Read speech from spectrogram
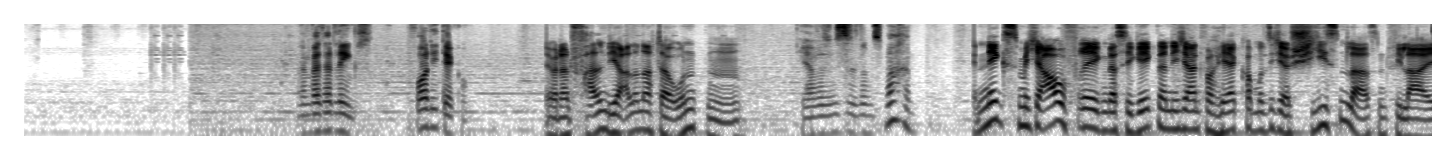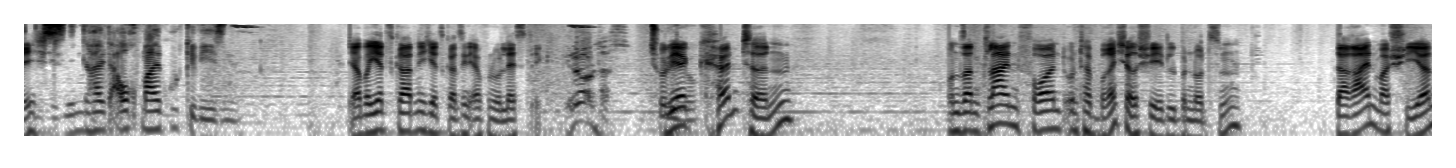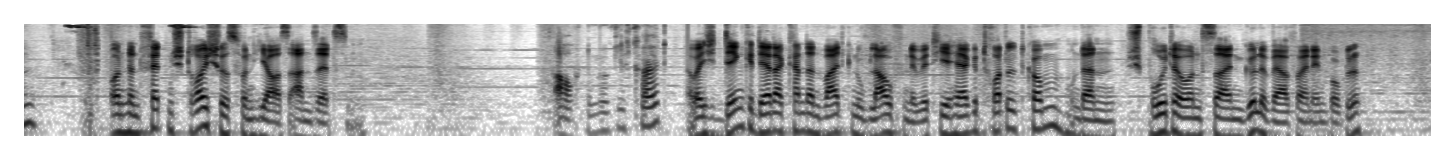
Dann weiter links. Vor die Deckung. Ja, aber dann fallen die ja alle nach da unten. Ja, was willst du sonst machen? Nix mich aufregen, dass die Gegner nicht einfach herkommen und sich erschießen lassen vielleicht. sind halt auch mal gut gewesen. Ja, aber jetzt gerade nicht. Jetzt gerade sind die einfach nur lästig. Orders. Wir Entschuldigung. könnten unseren kleinen Freund Unterbrecherschädel benutzen, da reinmarschieren und einen fetten Streuschuss von hier aus ansetzen. Auch eine Möglichkeit. Aber ich denke, der da kann dann weit genug laufen. Der wird hierher getrottelt kommen und dann sprüht er uns seinen Güllewerfer in den Buckel.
